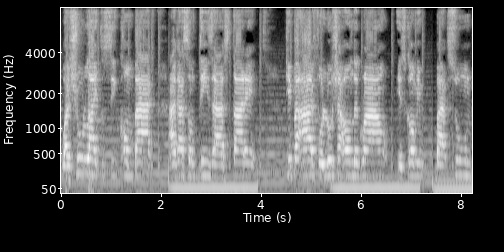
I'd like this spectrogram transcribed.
what you like to see come back. I got some things that I started. Keep an eye for Lucha Underground. It's coming back soon.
